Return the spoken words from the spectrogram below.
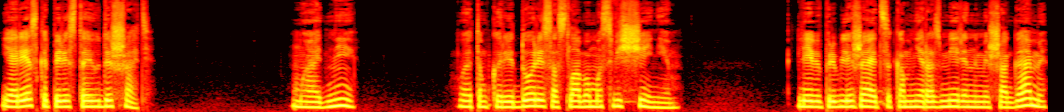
я резко перестаю дышать. Мы одни в этом коридоре со слабым освещением. Леви приближается ко мне размеренными шагами,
